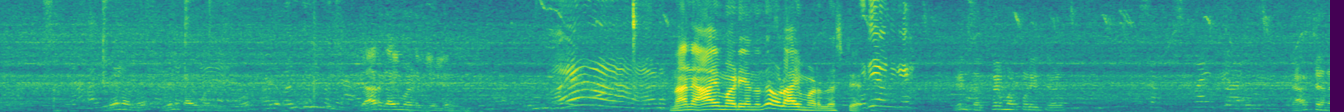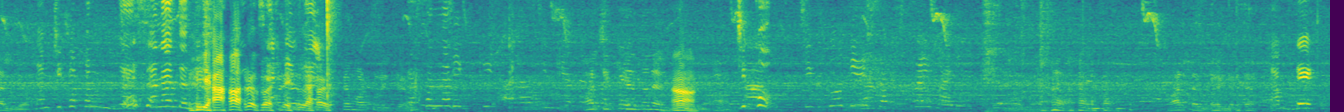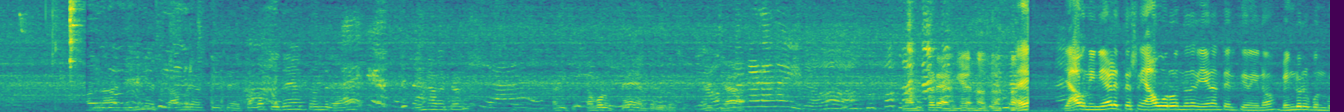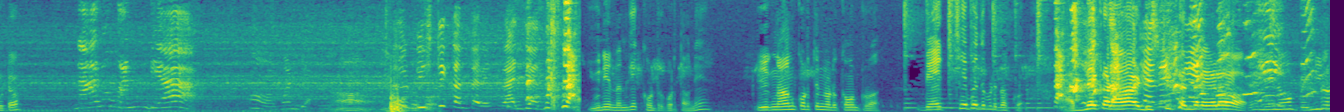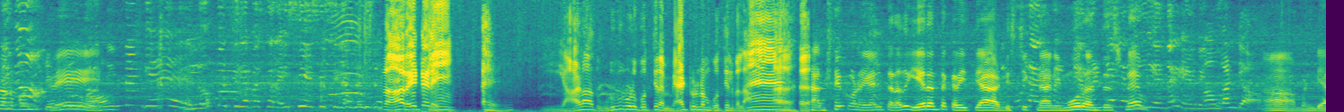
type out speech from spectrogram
ನಾನು ಆಯ್ ಮಾಡಿ ಅಂತಂದ್ರೆ ಅವಳು ಆಯ್ ಮಾಡಲ್ಲ ಅಷ್ಟೇ ಏನು ಸಬ್ಸ್ಕ್ರೈಬ್ ಮಾಡ್ಕೊಳ್ಳಿ ಅಂತ ಹೇಳಿ ಯಾವ ಚಾನಲ್ಗೆ ನಮ್ಮ ಚಿಕ್ಕಪ್ಪನ ದೇವಸ್ಥಾನ ಯಾರು ಗೊತ್ತಿಲ್ಲ. ಸಬ್ಸ್ಕ್ರೈಬ್ ಮಾಡ್ಕೊಳ್ಳಿ ಅಂತ ಹೇಳಿ. ಹಾಂ ಚಿಕ್ಕಿ ಅಂತಾನೆ ಹಾ. ಚಿಕ್ಕು. ಮಾಡ್ತಾ ಇದ್ದಾರೆ ಅಪ್ಡೇಟ್ ಎಷ್ಟು ಕಾಮಿಡಿ ಆಗ್ತೈತೆ ತಗೋತದೆ ಅಂತಂದ್ರೆ ಹೆಂಗಾಗುತ್ತೆ ಹೇಳು? ಅದಕ್ಕೆ ತಗೊಳುತ್ತೆ ಅಂತ ನಮ್ಮ ಕಡೆ ಹಂಗೆ ಅನ್ನೋದು. ಯಾವ ನೀನು ಹೇಳಿದ ತಕ್ಷಣ ಯಾವ ಊರು ಅಂತಂದ್ರೆ ಏನಂತ ಹೇಳ್ತೀನಿ ನೀನು? ಬೆಂಗಳೂರಿಗೆ ಬಂದ್ಬಿಟ್ಟು ನಾನು ಮಣ್ಣು ಡಿಸ್ಟಿಕ್ ಅಂತಾರೆ ರಾಜ್ಯ ಇವನೇ ನನಗೆ ಕೌಂಟ್ರ್ ಕೊಡ್ತಾವನೆ? ಈಗ ನಾನು ಕೊಡ್ತೀನಿ ನೋಡು ಕೌಂಟ್ರು ಬೆಚ್ಚೆ ಬದ್ದು ಬಿಡ್ಬೇಕು. ಅದ್ನೇ ಕಡ ಡಿಸ್ಟಿಕ್ ಅಂದ್ರೆ ಹೇಳು. ನೀನು ಬೆಂಗಳೂರಲ್ಲಿ ಬಂದು ಕೇಳಿ. ರೈಟ್ ಹೇಳಿ. ಯಾಳಾದ ಹುಡುಗರುಗಳು ಗೊತ್ತಿಲ್ಲ ಮ್ಯಾಟ್ರು ನಮ್ಗೆ ಗೊತ್ತಿಲ್ವಲ್ಲ? ಅದೇ ಕೂಡ ಹೇಳ್ತಾರೆ. ಅದು ಏನಂತ ಕರೀತ್ಯಾ? ಡಿಸ್ಟಿಕ್ ನಾ ನಿಮ್ಮೂರು ಅಂತ ತಕ್ಷಣ ಮಂಡ್ಯ. ಹಾ ಮಂಡ್ಯ.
